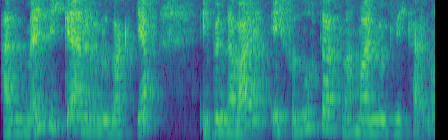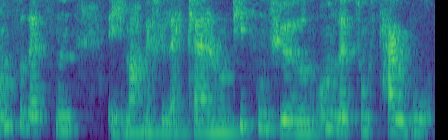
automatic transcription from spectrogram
Also melde dich gerne, wenn du sagst, ja, ich bin dabei, ich versuche das nach meinen Möglichkeiten umzusetzen. Ich mache mir vielleicht kleine Notizen für so ein Umsetzungstagebuch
